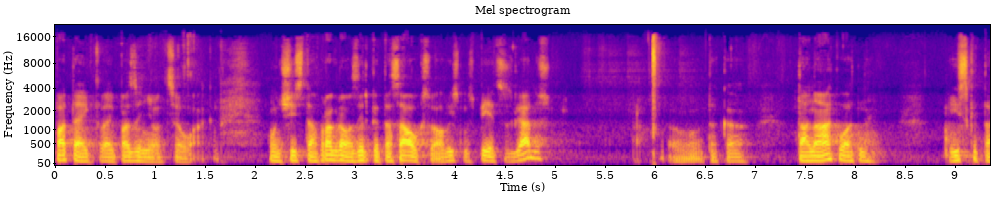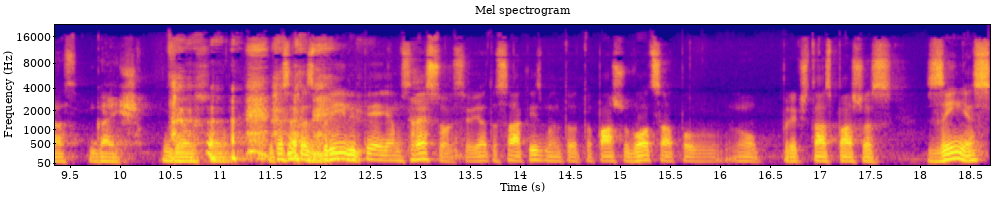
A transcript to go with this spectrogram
pateikt vai paziņot cilvēkam. Un šis tā prognoze ir, ka tas augs vēl vismaz 5 gadus. Tā, kā, tā nākotne izskatās gaiša. Gaiša. tas ir tas brīvi pieejams resurs. Jo, ja tu sāki izmantot to pašu WhatsApp, nu, priekš tās pašas ziņas,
